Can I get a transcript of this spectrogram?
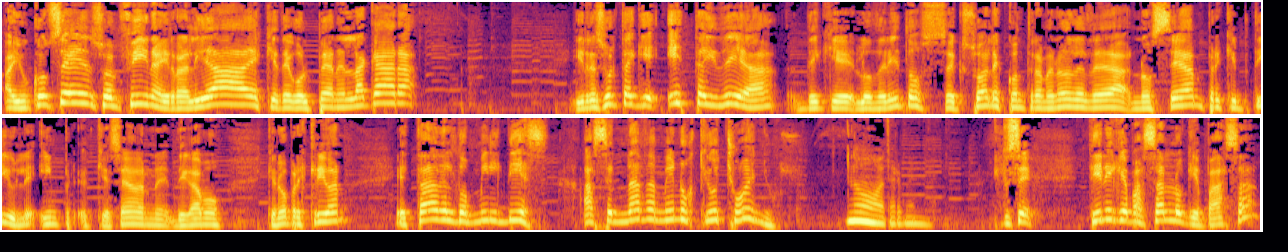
hay un consenso, en fin, hay realidades que te golpean en la cara. Y resulta que esta idea de que los delitos sexuales contra menores de edad no sean prescriptibles, que sean, eh, digamos, que no prescriban, está del 2010, hace nada menos que ocho años. No, tremendo. Entonces, tiene que pasar lo que pasa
